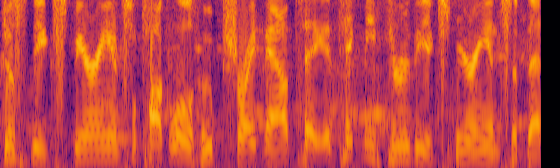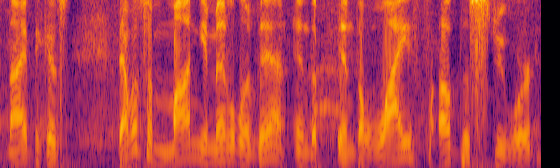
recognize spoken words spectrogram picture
just the experience. We'll talk a little hoops right now. Take, take me through the experience of that night because that was a monumental event in the in the life of the Steward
